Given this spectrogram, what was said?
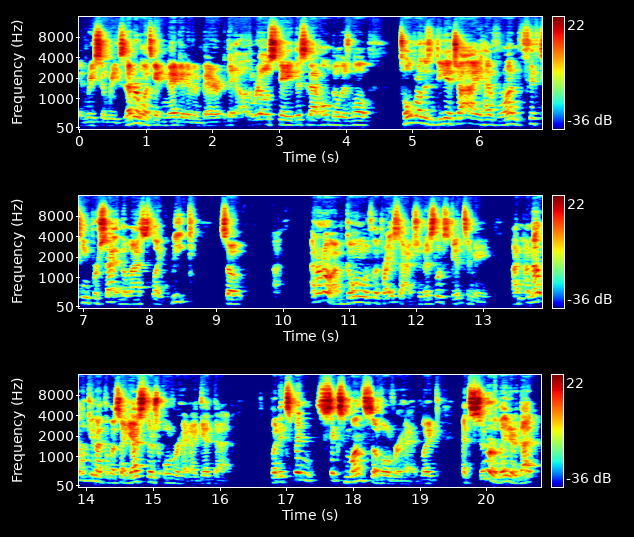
in recent weeks. Everyone's getting negative and bear. They, oh, the real estate, this and that, home builders. Well, Toll Brothers and DHI have run 15% in the last like week. So I- don't know. I'm going with the price action. This looks good to me. I'm, I'm not looking at the list. Yes, there's overhead. I get that, but it's been six months of overhead. Like, and sooner or later, that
